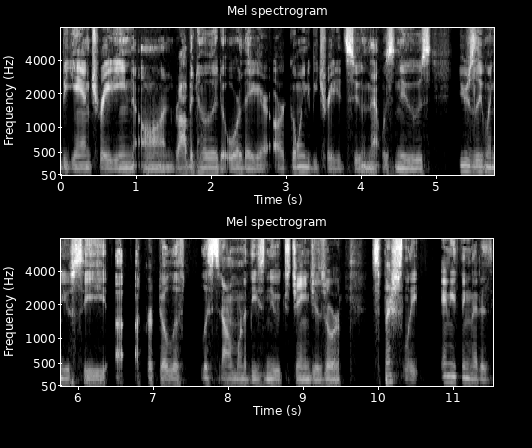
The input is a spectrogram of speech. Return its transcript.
began trading on Robinhood, or they are going to be traded soon. That was news. Usually, when you see a, a crypto list, listed on one of these new exchanges, or especially anything that is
